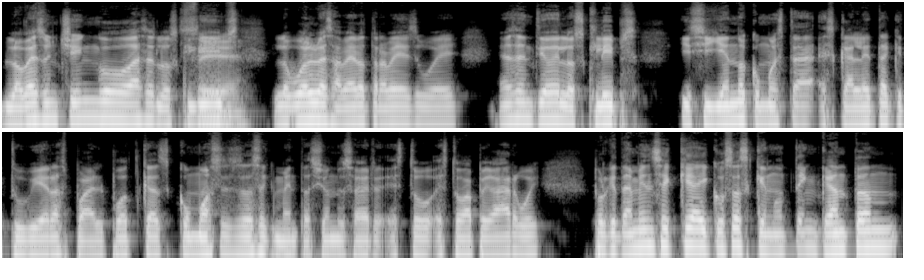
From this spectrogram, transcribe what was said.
lo ves un chingo, haces los clips, Sí. lo vuelves a ver otra vez, güey. En el sentido de los clips, y siguiendo como esta escaleta que tuvieras para el podcast, ¿cómo haces esa segmentación de saber esto, esto va a pegar, güey? Porque también sé que hay cosas que no te encantan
